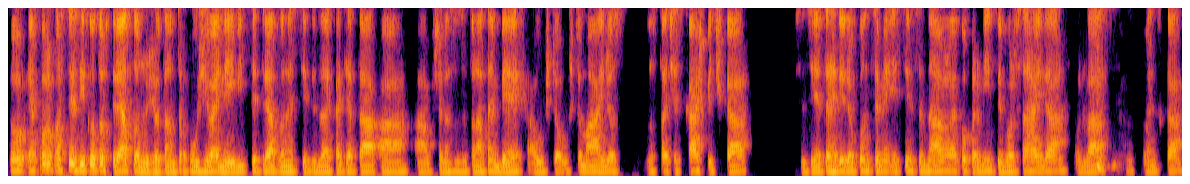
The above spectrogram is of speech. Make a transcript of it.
to, jako vlastně vzniklo to v triatlonu, že tam to používají nejvíc ty triatlonisti, tyhle kaťata a, a přeneslo se to na ten běh a už to, už to má i dost, dost ta česká špička. Myslím si, že tehdy dokonce mi i s tím seznámil jako první Tibor Sahajda od vás, z Slovenska.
